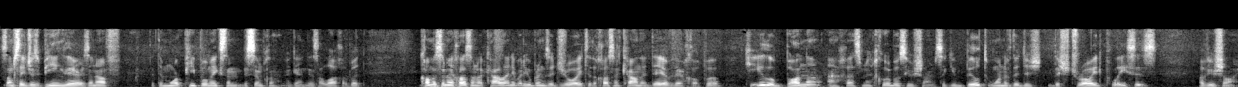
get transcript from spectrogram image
Some say just being there is enough. That the more people makes them besimcha. Again, there's halacha, but Anybody who brings a joy to the chasen kala on the day of their chuppah, Ki'ilu bana achas min churbos Yerushalayim. It's like you built one of the dis- destroyed places of Yerushalayim.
